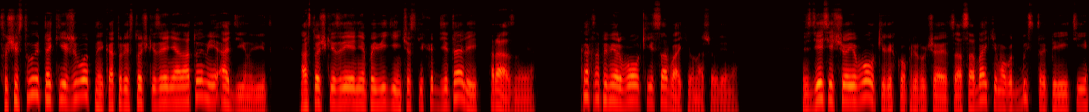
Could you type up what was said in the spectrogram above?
«существуют такие животные, которые с точки зрения анатомии один вид, а с точки зрения поведенческих деталей разные, как, например, волки и собаки в наше время. Здесь еще и волки легко приручаются, а собаки могут быстро перейти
